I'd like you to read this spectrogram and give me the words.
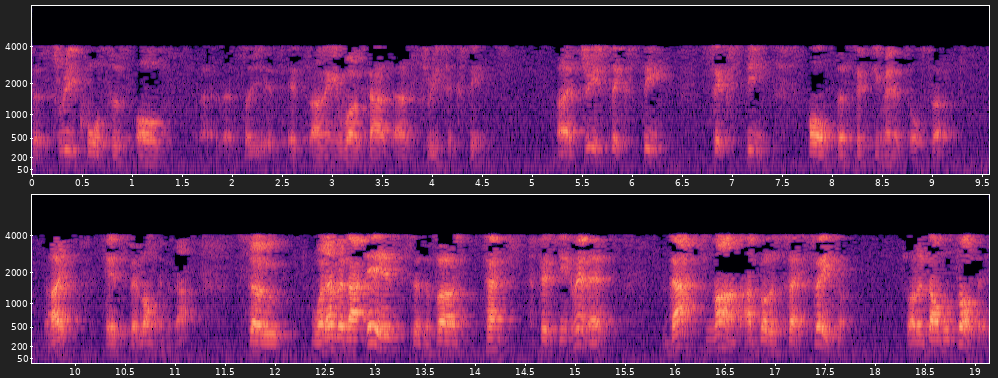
So it's three quarters of, uh, it's, it's, I think it works out as three sixteenths. Right, three sixteenths, sixteenths of the 50 minutes or so. Right? It's a bit longer than that. So, whatever that is, so the first 10 to 15 minutes, that's man, I've got a sex later. Got a double topic.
